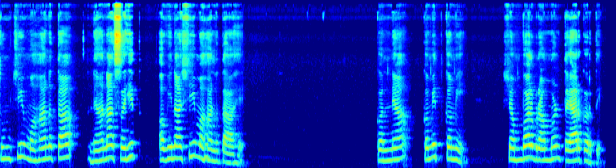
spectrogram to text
तुमची महानता ज्ञानासहित अविनाशी महानता आहे. कन्या कमीत कमी शंभर ब्राह्मण तयार करते.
